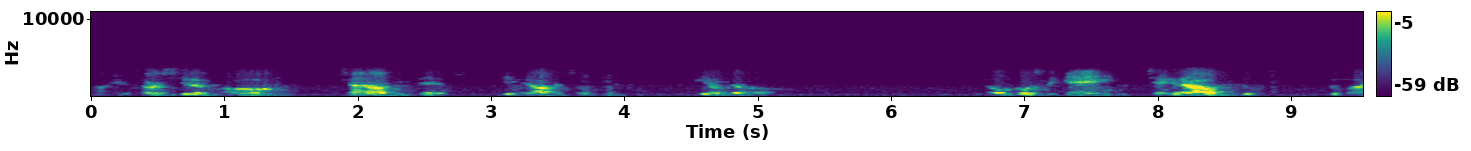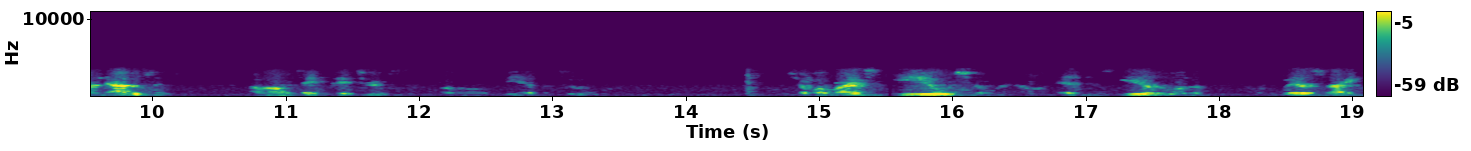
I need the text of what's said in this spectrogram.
my internship. Um, shout out to Vince. Give me the opportunity to be able to, um, you know, go to the game, check it out, do, do my analysis, uh, take pictures, uh, be able to writing skills, my um, editing skills on the, on the website.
